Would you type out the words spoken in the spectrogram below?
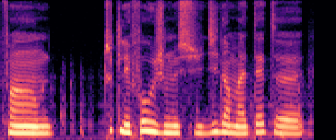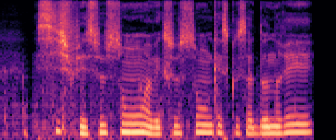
enfin, toutes les fois où je me suis dit dans ma tête, euh, si je fais ce son avec ce son, qu'est-ce que ça donnerait?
